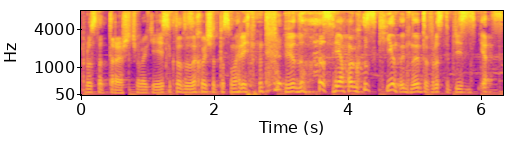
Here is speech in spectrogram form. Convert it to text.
просто трэш, чуваки. Если кто-то захочет посмотреть видос, я могу скинуть, но это просто пиздец.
